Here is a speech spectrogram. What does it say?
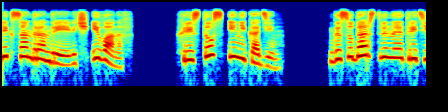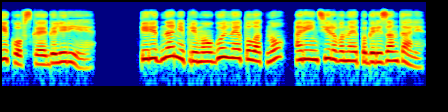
Александр Андреевич Иванов. Христос и Никодим. Государственная Третьяковская галерея. Перед нами прямоугольное полотно, ориентированное по горизонтали.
